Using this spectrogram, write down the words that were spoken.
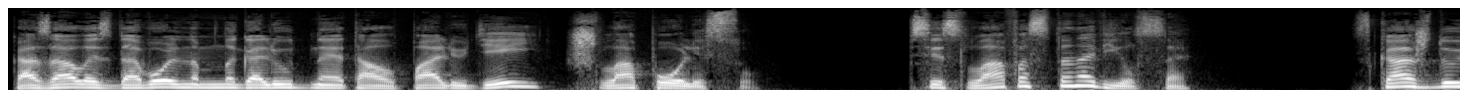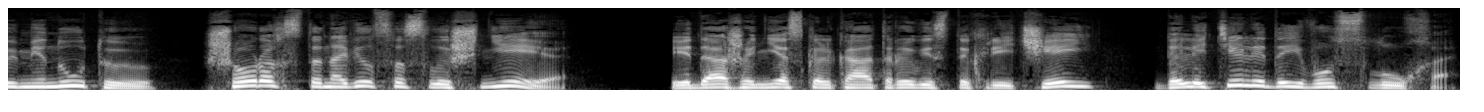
Казалось, довольно многолюдная толпа людей шла по лесу. Всеслав остановился. С каждую минуту шорох становился слышнее, и даже несколько отрывистых речей долетели до его слуха,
